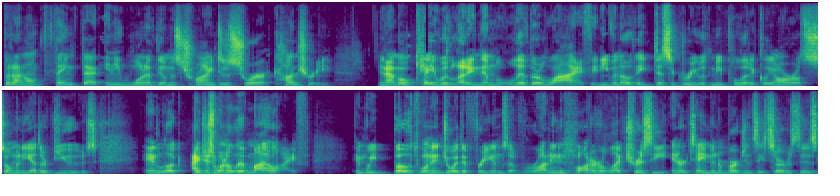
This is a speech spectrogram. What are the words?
but I don't think that any one of them is trying to destroy our country. And I'm okay with letting them live their life, and even though they disagree with me politically or so many other views. And look, I just want to live my life. And we both want to enjoy the freedoms of running water, electricity, entertainment, emergency services,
